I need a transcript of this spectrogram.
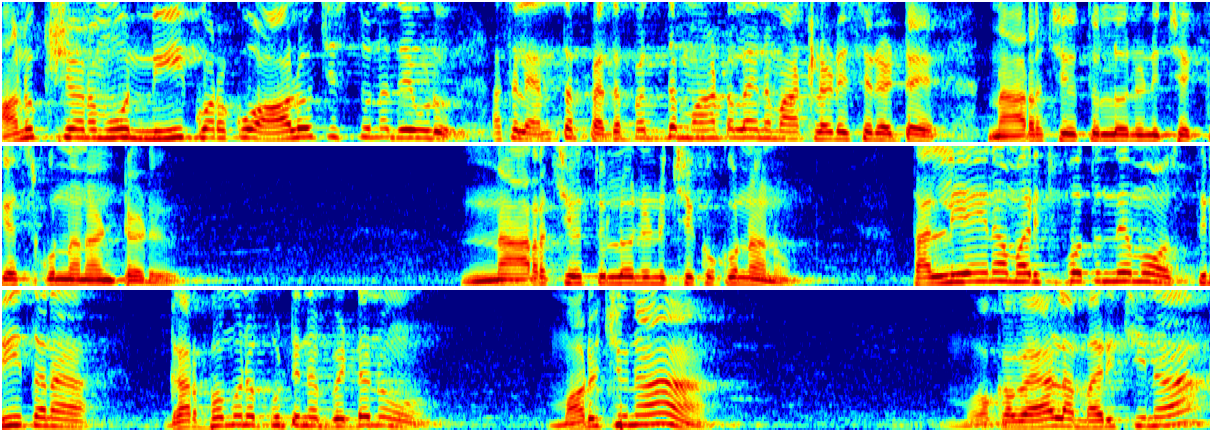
అనుక్షణము నీ కొరకు ఆలోచిస్తున్న దేవుడు. అసలు ఎంత పెద్ద పెద్ద మాటలు ఆయన మాట్లాడేశాడంటే నా అరచేతుల్లో నిన్ను చెక్కేసుకున్నాను అంటాడు నా అరచేతుల్లో నిన్ను చెక్కుకున్నాను. తల్లి అయినా మరిచిపోతుందేమో స్త్రీ తన గర్భమున పుట్టిన బిడ్డను మరుచునా? ఒకవేళ మరిచినా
